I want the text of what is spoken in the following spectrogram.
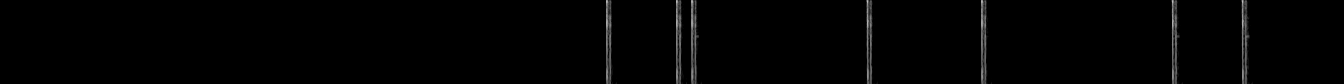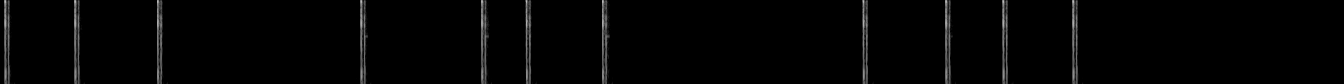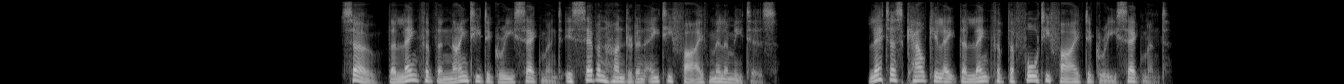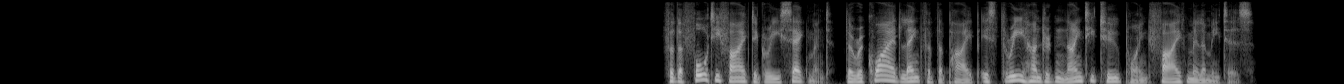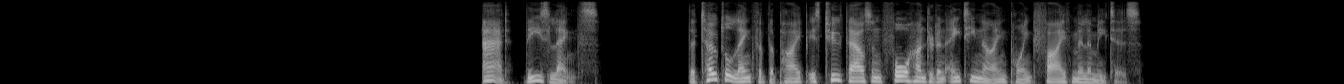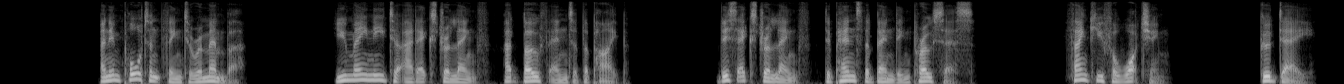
So, the length of the 90 degree segment is 785 millimeters. Let us calculate the length of the 45 degree segment. For the 45 degree segment, the required length of the pipe is 392.5 mm. Add these lengths. The total length of the pipe is 2489.5 millimeters. An important thing to remember. You may need to add extra length at both ends of the pipe. This extra length depends the bending process. Thank you for watching. Good day.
